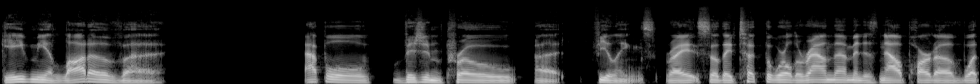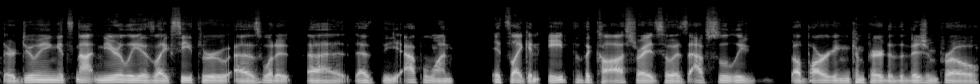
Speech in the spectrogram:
gave me a lot of uh, Apple Vision Pro uh, feelings, right? So they took the world around them and is now part of what they're doing. It's not nearly as like see through as what it uh, as the Apple one. It's like an eighth of the cost, right? So it's absolutely a bargain compared to the Vision Pro.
